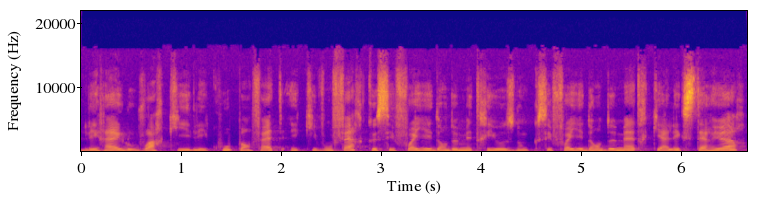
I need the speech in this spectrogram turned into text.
les règles ou voire qui les coupent en fait et qui vont faire que ces foyers d'endométriose, donc ces foyers d'endomètre qui à l'extérieur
